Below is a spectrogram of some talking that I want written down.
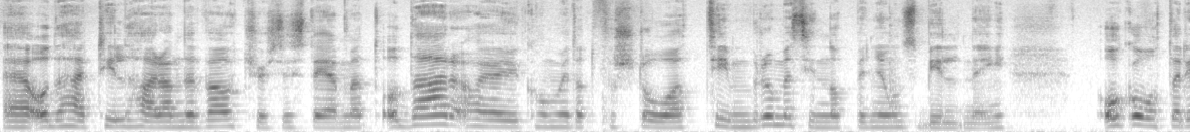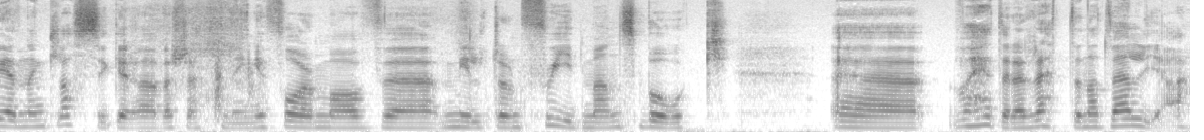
Eh, och det här tillhörande vouchersystemet. Och där har jag ju kommit att förstå att Timbro med sin opinionsbildning och återigen en klassikeröversättning i form av eh, Milton Friedmans bok, eh, vad heter den, Rätten att välja.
